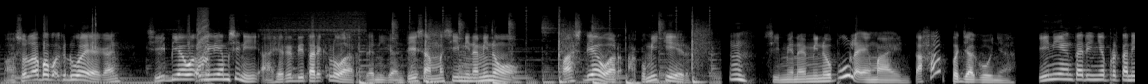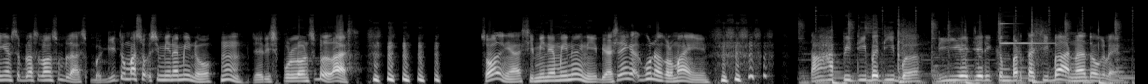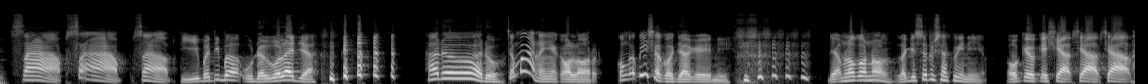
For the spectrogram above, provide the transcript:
Masuklah babak kedua ya kan. Si biawak Williams ini akhirnya ditarik keluar dan diganti sama si Minamino. Pas di awal, aku mikir, hmm, si Minamino pula yang main, tahap pejagonya. Ini yang tadinya pertandingan 11 lawan 11, begitu masuk si Minamino, hmm, jadi 10 lawan 11. Soalnya si Minamino ini biasanya nggak guna kalau main. Tapi tiba-tiba dia jadi kembar Tachibana tuh kalian. Sap, sap, sap. Tiba-tiba udah gol aja. aduh, aduh. Cuman ya kolor? Kok nggak bisa kau jaga ini? dia melakukan nol. Lagi serius aku ini. Oke, oke, siap, siap, siap.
